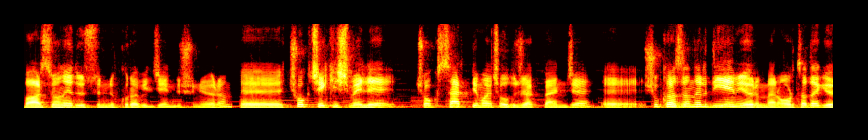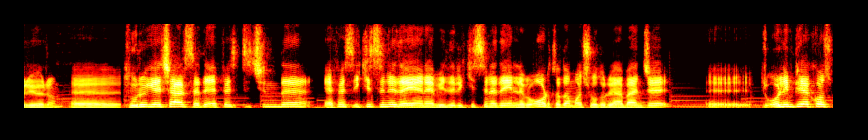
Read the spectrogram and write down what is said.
Barcelona'ya da üstünlük kurabileceğini düşünüyorum. E, çok çekişmeli, çok sert bir maç olacak bence. E, şu kazanır diyemiyorum ben. Ortada görüyorum. E, turu geçerse de Efes için de Efes ikisini de yenebilir. ikisine de yenilebilir. Ortada maç olur. Yani bence ee, Olympiakos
